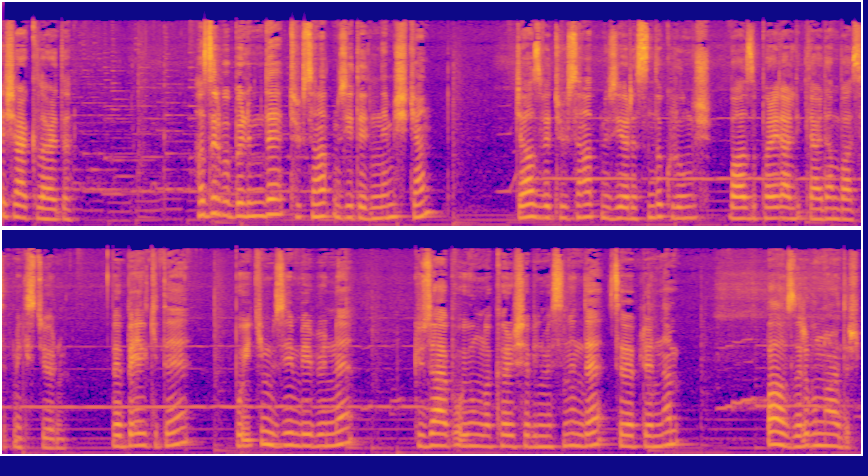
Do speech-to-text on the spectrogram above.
Böyle şarkılardı. Hazır bu bölümde Türk sanat müziği de dinlemişken caz ve Türk sanat müziği arasında kurulmuş bazı paralelliklerden bahsetmek istiyorum. Ve belki de bu iki müziğin birbirine güzel bir uyumla karışabilmesinin de sebeplerinden bazıları bunlardır.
